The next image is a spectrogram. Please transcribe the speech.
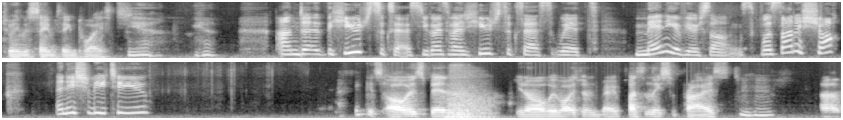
doing the same thing twice. Yeah, yeah. And uh, the huge success, you guys have had huge success with many of your songs. Was that a shock initially to you? I think it's always been, you know, we've always been very pleasantly surprised. Mm-hmm. Um,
